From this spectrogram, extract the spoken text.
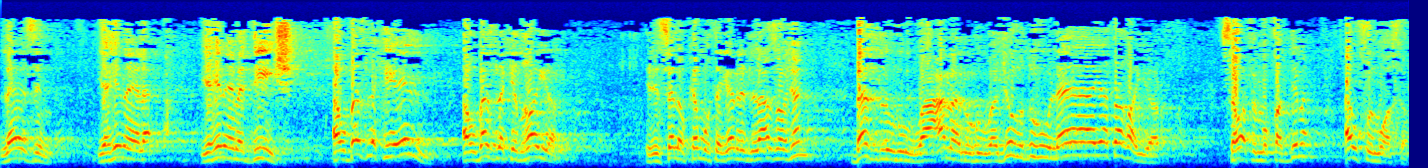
لازم. يا هنا يا لا يا هنا يا ما أو بذلك يقل أو بذلك يتغير. الإنسان لو كان متجرد لله عز وجل بذله وعمله وجهده لا يتغير سواء في المقدمة أو في المؤخرة.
